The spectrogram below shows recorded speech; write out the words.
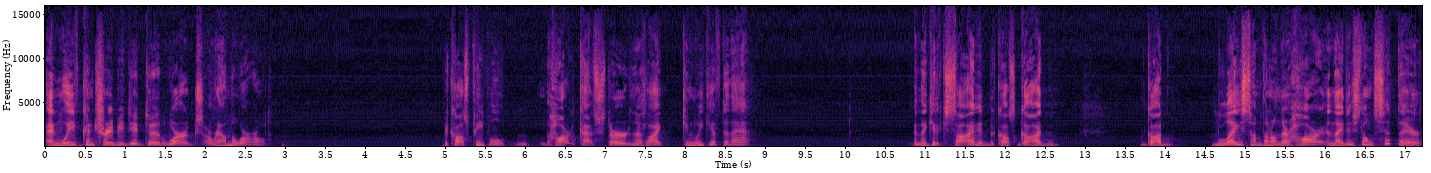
And we've contributed to works around the world. Because people, the heart got stirred, and it's like, can we give to that? And they get excited because God, God lays something on their heart and they just don't sit there.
